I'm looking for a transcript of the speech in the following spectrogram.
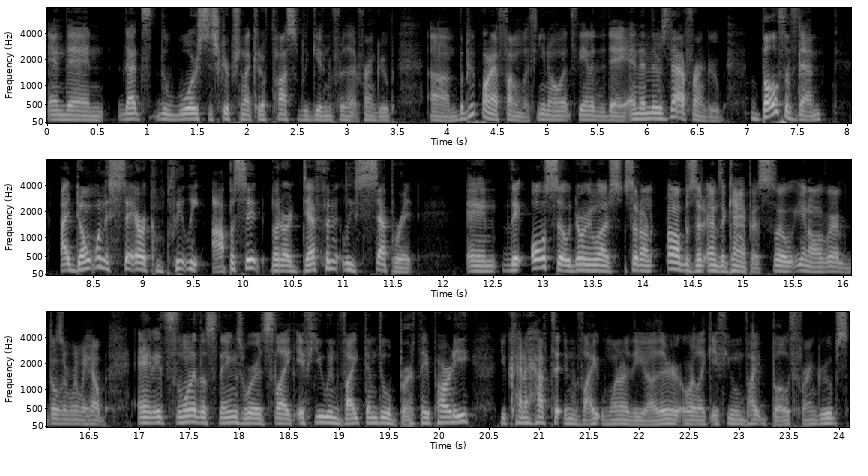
and then that's the worst description I could have possibly given for that friend group. Um, but people I have fun with, you know, at the end of the day. And then there's that friend group. Both of them I don't want to say are completely opposite, but are definitely separate. And they also during lunch sit on opposite ends of campus, so you know that doesn't really help. And it's one of those things where it's like if you invite them to a birthday party, you kind of have to invite one or the other, or like if you invite both friend groups,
